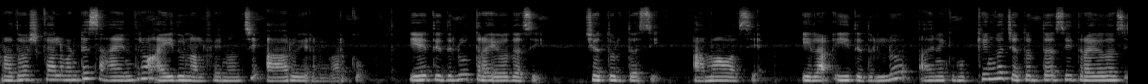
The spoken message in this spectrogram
ప్రదోషకాలం అంటే సాయంత్రం ఐదు నలభై నుంచి ఆరు ఇరవై వరకు. ఏ తిథులు? త్రయోదశి చతుర్దశి అమావాస్య. ఇలా ఈ తిథుల్లో ఆయనకి ముఖ్యంగా చతుర్దశి త్రయోదశి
